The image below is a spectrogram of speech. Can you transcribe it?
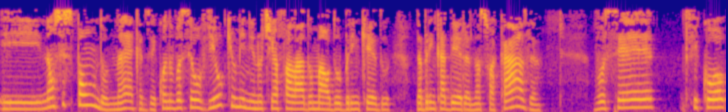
e não se expondo, né? Quer dizer, quando você ouviu que o menino tinha falado mal do brinquedo, da brincadeira na sua casa, você ficou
